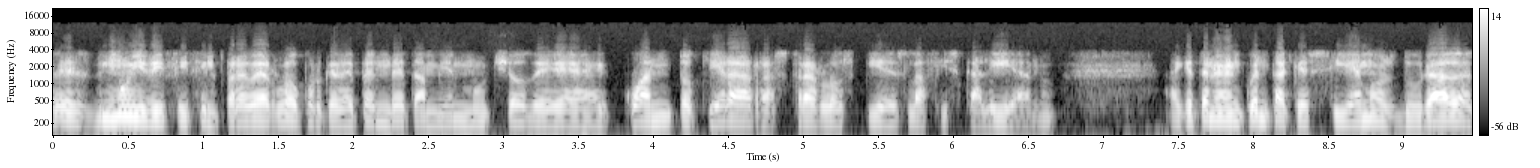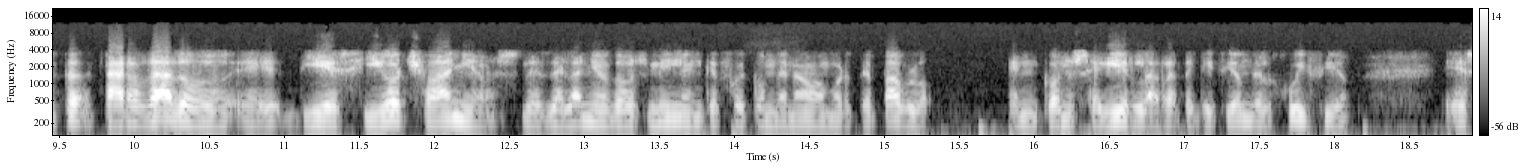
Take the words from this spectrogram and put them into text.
es muy difícil preverlo porque depende también mucho de cuánto quiera arrastrar los pies la fiscalía. Hay que tener en cuenta que si hemos durado, tardado 18 eh, años desde el año 2000 en que fue condenado a muerte Pablo en conseguir la repetición del juicio es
